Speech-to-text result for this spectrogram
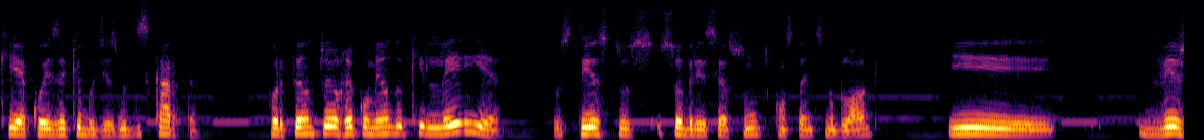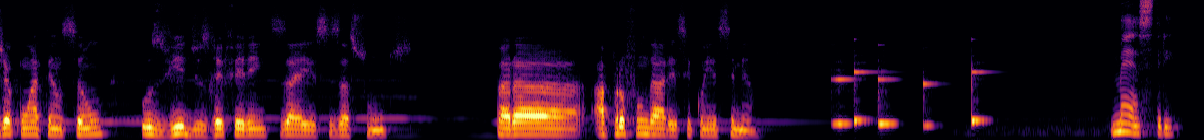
que é coisa que o budismo descarta. Portanto, eu recomendo que leia os textos sobre esse assunto constantes no blog e veja com atenção os vídeos referentes a esses assuntos para aprofundar esse conhecimento. Mestre,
